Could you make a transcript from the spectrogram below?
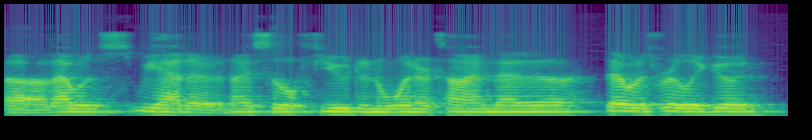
Uh, that was we had a nice little feud in the wintertime that uh, that was really good.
